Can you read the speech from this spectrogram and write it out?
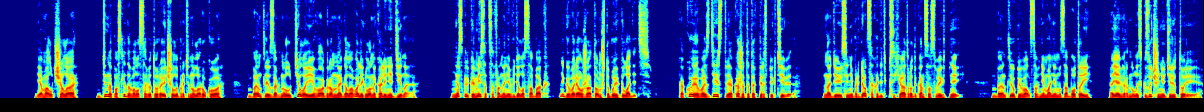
Я молчала. Дина последовала совету Рэйчел и протянула руку. Бентли загнул тело, и его огромная голова легла на колени Дины. Несколько месяцев она не видела собак, не говоря уже о том, чтобы их гладить. Какое воздействие окажет это в перспективе? Надеюсь, и не придётся ходить к психиатру до конца своих дней. Бентли упивался вниманием и заботой, а я вернулась к изучению территории.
